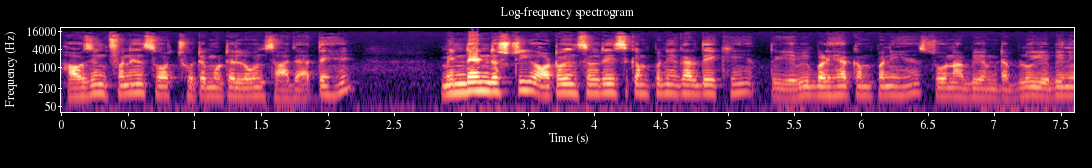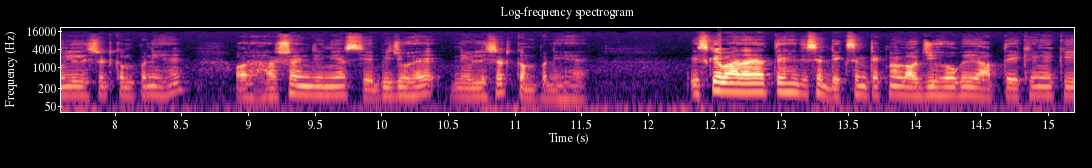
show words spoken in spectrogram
हाउसिंग फाइनेंस और छोटे मोटे लोन्स आ जाते हैं। Minda industry auto ancillaries company अगर देखें तो ये भी बढ़िया कंपनी है। सोना बी ये भी न्यूली लिस्टेड कंपनी है। और हर्षा इंजीनियर्स ये भी जो है न्यूली लिस्टेड कंपनी है। इसके बाद आ जाते हैं, जैसे डिक्सन टेक्नोलॉजी हो गई, आप देखेंगे कि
